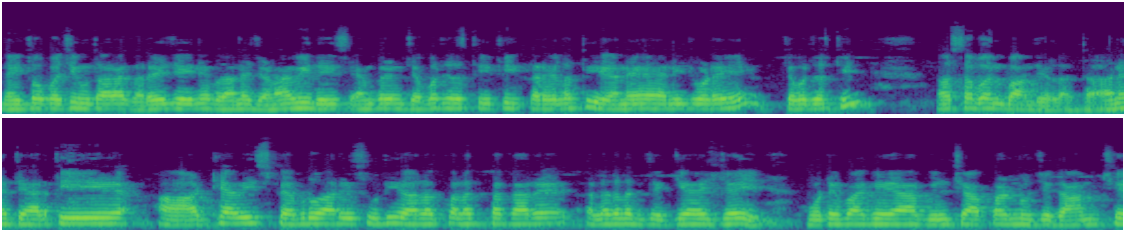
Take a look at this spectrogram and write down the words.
નહીં તો પછી હું તારા ઘરે જઈને બધાને જણાવી દઈશ. એમ કરીને જબરજસ્તીથી કરેલ હતી અને એની જોડે જબરજસ્તી સંબંધ બાંધેલા હતા. અને ત્યારથી અઠ્યાવીસ ફેબ્રુઆરી સુધી અલગ અલગ પ્રકારે અલગ અલગ જગ્યાએ જઈ મોટે ભાગે આ બિલચાપડનું જે ગામ છે,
